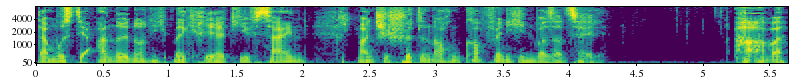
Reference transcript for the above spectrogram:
da muss der andere noch nicht mal kreativ sein. Manche schütteln auch den Kopf, wenn ich ihnen was erzähle. Aber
